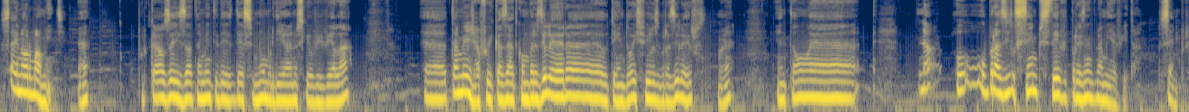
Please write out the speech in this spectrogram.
Sai normalmente. Né? Por causa exatamente de, desse número de anos que eu vivi lá. Uh, também já fui casado com brasileira, eu tenho dois filhos brasileiros, não é? Então, é, não, o, o, Brasil sempre esteve presente na minha vida, sempre.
